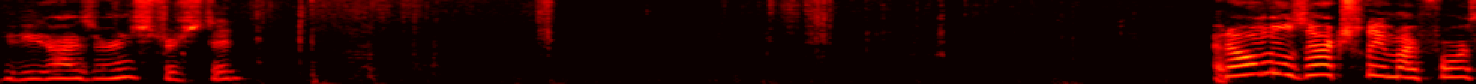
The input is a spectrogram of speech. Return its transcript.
if you guys are interested. And Elmo's actually my fourth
